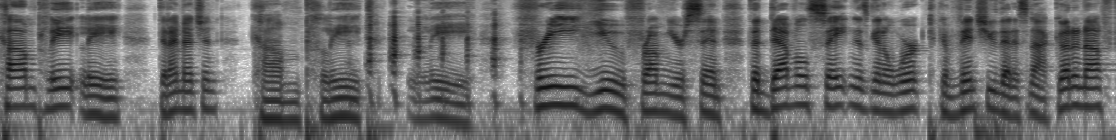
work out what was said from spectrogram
completely, did I mention? Completely free you from your sin. The devil, Satan, is going to work to convince you that it's not good enough,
